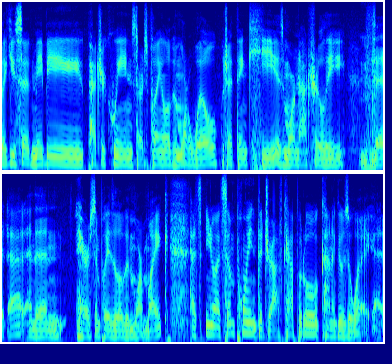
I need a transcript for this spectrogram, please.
like you said, maybe Patrick Queen starts playing a little bit more will, which I think he is more naturally mm-hmm. fit at, and then Harrison plays a little bit more Mike. At you know, at some point the draft capital kind of goes away,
